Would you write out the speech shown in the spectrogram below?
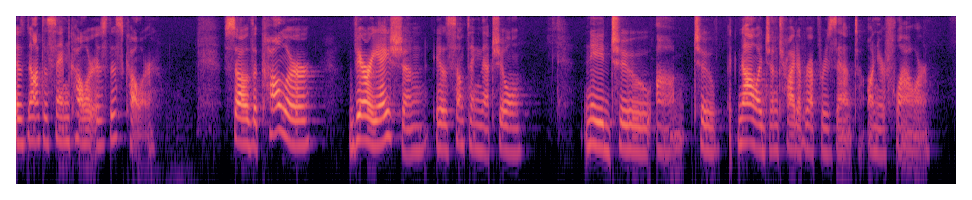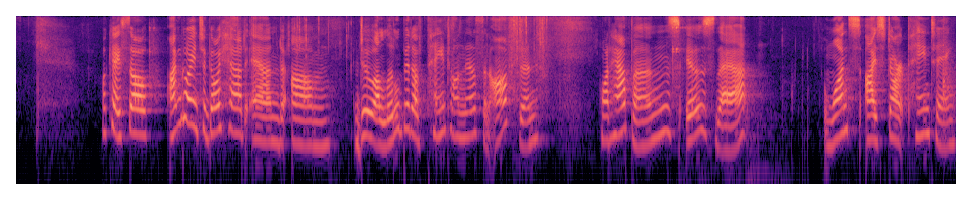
is not the same color as this color. So the color variation is something that you'll need to, um, to acknowledge and try to represent on your flower. Okay, so I'm going to go ahead and um, do a little bit of paint on this, and often what happens is that once I start painting,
